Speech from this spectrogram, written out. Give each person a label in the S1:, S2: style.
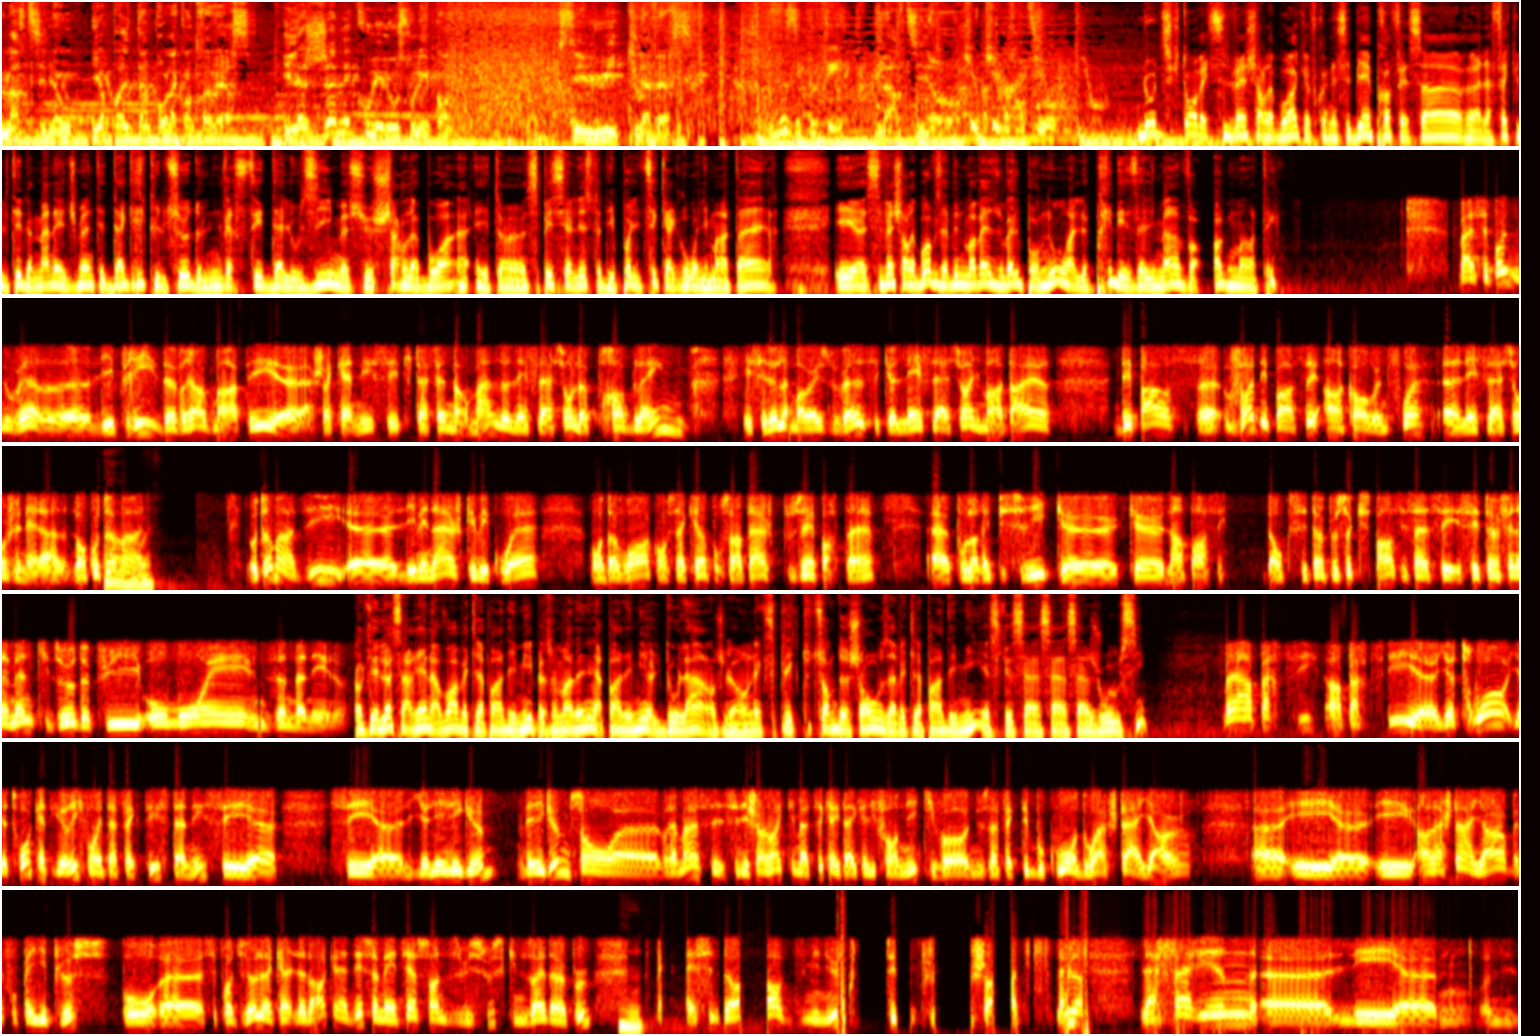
S1: Martino, il n'y a pas le temps pour la controverse. Il a jamais coulé l'eau sous les ponts. C'est lui qui la verse.
S2: Vous écoutez
S1: Martino.
S2: Cube, Radio.
S3: Nous discutons avec Sylvain Charlebois, que vous connaissez bien, professeur à la faculté de management et d'agriculture de l'Université d'Alousie. Monsieur Charlebois euh, est un spécialiste des politiques agroalimentaires. Et euh, Sylvain Charlebois, vous avez une mauvaise nouvelle pour nous. hein. le prix des aliments va augmenter.
S4: Ben, c'est pas une nouvelle. Euh, les prix devraient augmenter euh, à chaque année. C'est tout à fait normal, là, l'inflation. Le problème, et c'est là la mauvaise nouvelle, c'est que l'inflation alimentaire dépasse, euh, va dépasser encore une fois euh, l'inflation générale. Donc, autrement,
S3: Ah, ouais.
S4: autrement dit, euh, les ménages québécois vont devoir consacrer un pourcentage plus important euh, pour leur épicerie que, que l'an passé. Donc, c'est un peu ça qui se passe et ça, c'est, c'est un phénomène qui dure depuis au moins une dizaine d'années. Là.
S3: OK, là, ça n'a rien à voir avec la pandémie, parce qu'à un moment donné, la pandémie a le dos large. Là. On explique toutes sortes de choses avec la pandémie. Est-ce que ça, ça, ça a joué aussi?
S4: Ben en partie, en partie. Euh, Il y a trois, il y a trois catégories qui vont être affectées cette année. C'est, euh, c'est, euh, il y a les légumes. Les légumes sont vraiment, c'est, c'est des changements climatiques avec la Californie qui va nous affecter beaucoup. On doit acheter ailleurs. Euh, et, euh, et en achetant ailleurs, ben faut payer plus pour euh, ces produits-là. Le, le dollar canadien se maintient à 78 sous, ce qui nous aide un peu. Mais si le dollar diminue, coûter plus cher. La, la farine, euh, les, euh,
